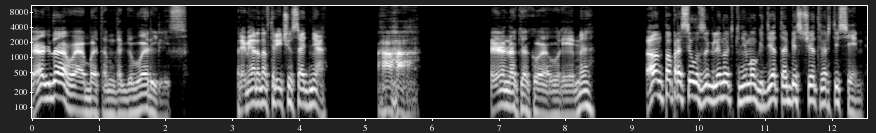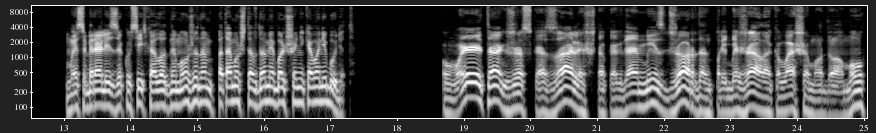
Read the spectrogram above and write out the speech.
«Когда вы об этом договорились?» «Примерно в три часа дня». «Ага. И на какое время?» Он попросил заглянуть к нему где-то без четверти семь. Мы собирались закусить холодным ужином, потому что в доме больше никого не будет. «Вы также сказали, что когда мисс Джордан прибежала к вашему дому,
